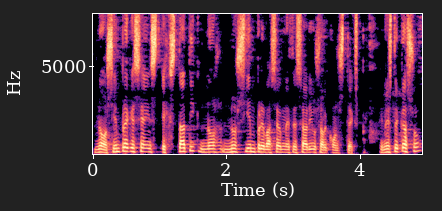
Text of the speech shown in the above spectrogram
No, siempre que sea static no, no siempre va a ser necesario usar constexpr. En este caso...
